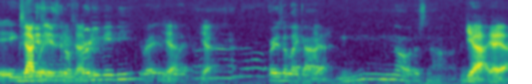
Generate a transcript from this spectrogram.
Exactly. Is, is it a exactly. flirty maybe, right? Is Yeah, like, uh, yeah. I don't know. Or is it like a Yeah. "Mm, no, that's not. Yeah, yeah,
